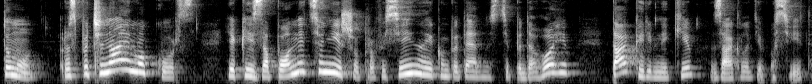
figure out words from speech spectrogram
Тому розпочинаємо курс, який заповнить цю нішу професійної компетентності педагогів та керівників закладів освіти.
